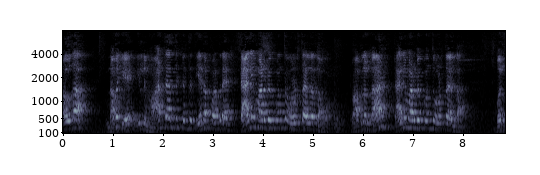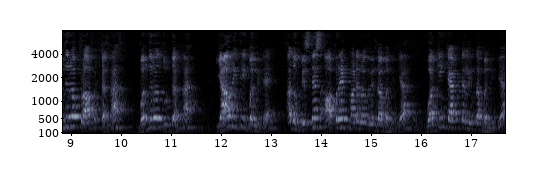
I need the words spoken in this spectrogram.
ಹೌದಾ? ನಮಗೆ ಇಲ್ಲಿ ಮಾಡ್ತಾ ಇರ್ತಕ್ಕಂಥದ್ದು ಏನಪ್ಪಾ ಅಂದ್ರೆ ಟ್ಯಾಲಿ ಮಾಡಬೇಕು ಅಂತ ಹೊರಡ್ತಾ ಇಲ್ಲ ನಾವು. ಪ್ರಾಬ್ಲಮ್ನ ಟ್ಯಾಲಿ ಮಾಡಬೇಕು ಅಂತ ಹೊರಡ್ತಾ ಇಲ್ಲ. ಬಂದಿರೋ ಪ್ರಾಫಿಟ್ ಅನ್ನ, ಬಂದಿರೋ ದುಡ್ಡನ್ನ ಯಾವ ರೀತಿ ಬಂದಿದೆ? ಅದು ಬಿಸ್ನೆಸ್ ಆಪರೇಟ್ ಮಾಡಿರೋದ್ರಿಂದ ಬಂದಿದ್ಯಾ? ವರ್ಕಿಂಗ್ ಕ್ಯಾಪಿಟಲ್ ಇಂದ ಬಂದಿದ್ಯಾ?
